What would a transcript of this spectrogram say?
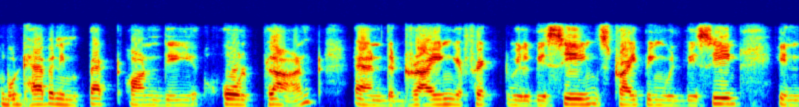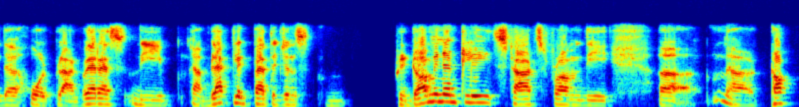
would have an impact on the whole plant and the drying effect will be seen, striping will be seen in the whole plant. Whereas the uh, blackleg pathogens predominantly starts from the uh, uh, top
